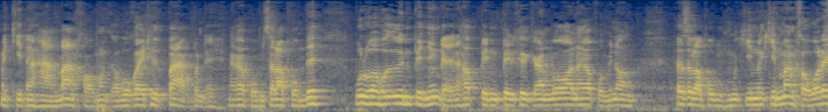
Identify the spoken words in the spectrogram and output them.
มากินอาหารบ้านเขามันก็บ่ค่อยถึกปากปานใดนะครับ ผมสำหรับผมเด้บ่รู้ว่าผู้อื่นเป็นจังไดนะครับ เป็นเป็นคือการบ่นะครับ ผมพี่น้อง แต่สำหรับผมผมกินแนวกินบ้านเขาบ่ได้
